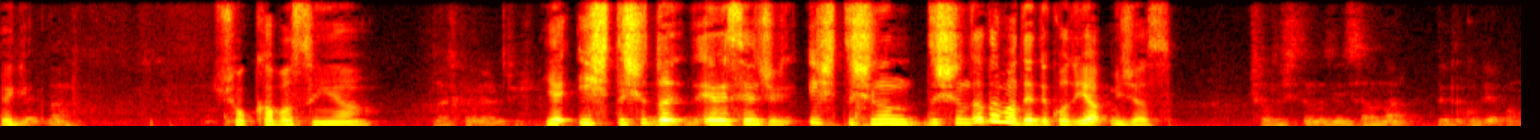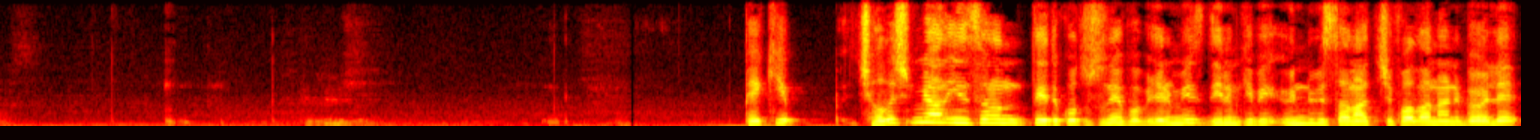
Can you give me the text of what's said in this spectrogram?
Ya, çok kabasın ya. Başka. Ya iş dışı da evet senin için iş dışının dışında da mı dedikodu yapmayacağız? Çalıştığımız insanlar dedikodu yapamaz. Kötü bir şey. Peki çalışmayan insanın dedikodusunu yapabilir miyiz? Diyelim ki bir ünlü bir sanatçı falan hani böyle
